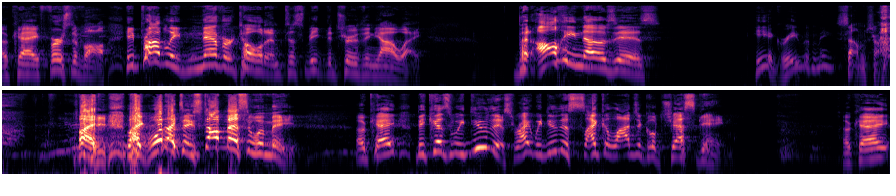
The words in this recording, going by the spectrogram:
Okay, first of all, he probably never told him to speak the truth in Yahweh. But all he knows is, he agreed with me? Something's wrong. like, like what I tell you, stop messing with me. Okay? Because we do this, right? We do this psychological chess game. Okay?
